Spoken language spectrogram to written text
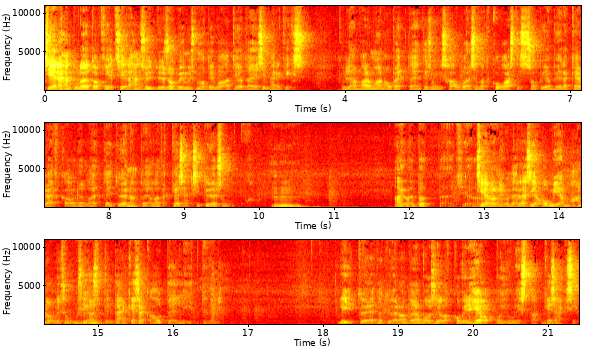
Siellähän tulee toki, että siellähän syntyy sopimismotivaatiota esimerkiksi. Kyllähän varmaan opettajat esimerkiksi haluaisivat kovasti sopia vielä kevätkaudella, ettei työnantaja laita kesäksi työsulkua. Mm. Aivan totta. Että siellä on, siellä on niin tällaisia omia mahdollisuuksia mm. sitten tähän kesäkauteen liittyen. Liittyen, että työnantaja voisi olla kovin helppo julistaa kesäksi.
